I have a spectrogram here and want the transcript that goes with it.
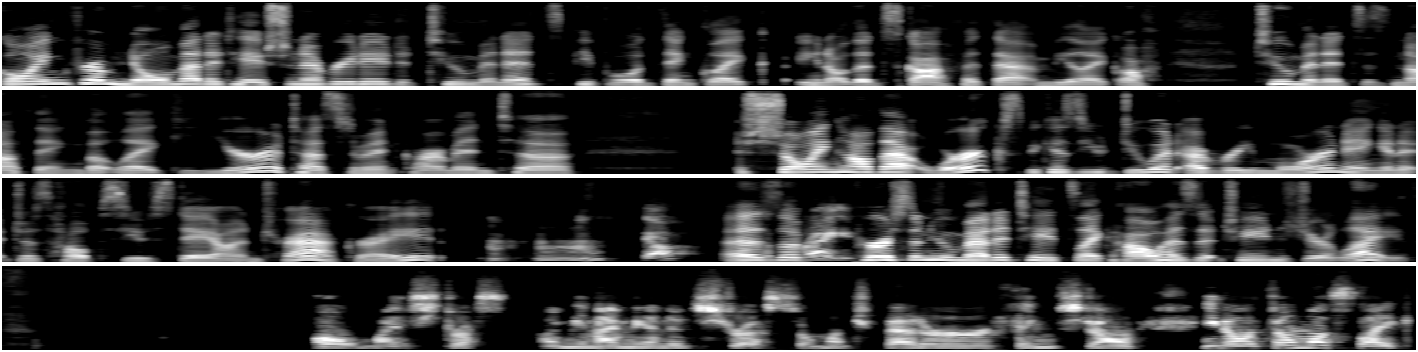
going from no meditation every day to 2 minutes, people would think like, you know, they'd scoff at that and be like, "Oh, 2 minutes is nothing." But like you're a testament, Carmen, to showing how that works because you do it every morning and it just helps you stay on track, right? Mm-hmm. Yep. As a right. person who meditates, like how has it changed your life? oh my stress i mean i manage stress so much better things don't you know it's almost like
